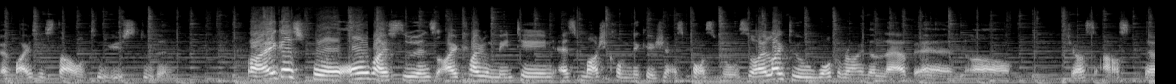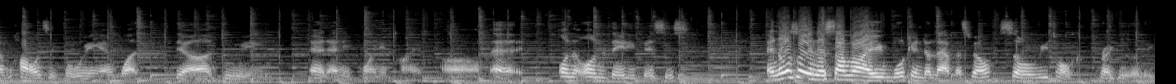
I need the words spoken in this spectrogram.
advisor style to each student. But I guess for all my students, I try to maintain as much communication as possible. So I like to walk around the lab and um, just ask them how is it going and what they are doing at any point in time um, at, on, a, on a daily basis. And also in the summer, I work in the lab as well, so we talk regularly.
